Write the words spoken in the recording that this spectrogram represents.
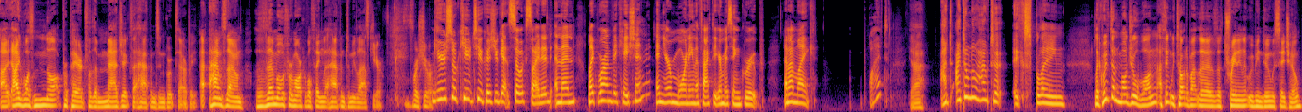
I, I was not prepared for the magic that happens in group therapy. Uh, hands down, the most remarkable thing that happened to me last year, for sure. You're so cute too because you get so excited. And then, like, we're on vacation and you're mourning the fact that you're missing group. And I'm like, what? Yeah. I, I don't know how to explain. Like, we've done module one. I think we talked about the, the training that we've been doing with Sage Hill.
